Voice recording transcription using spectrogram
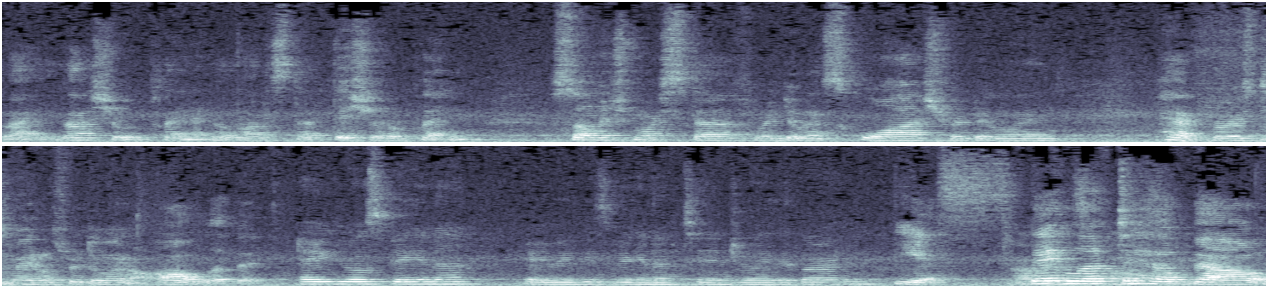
like last year we planted a lot of stuff. This year we're planting so much more stuff. We're doing squash. We're doing peppers, tomatoes. We're doing all of it. Are your girls big enough? Are your babies big enough to enjoy the garden? Yes, Oh, they that's love to help out.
